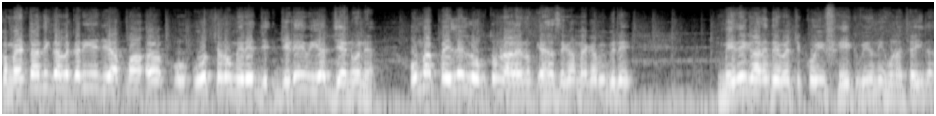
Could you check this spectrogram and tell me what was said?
ਕਮੈਂਟਾਂ ਦੀ ਗੱਲ ਕਰੀਏ ਜੇ ਆਪਾਂ ਉਹ ਚਲੋ ਮੇਰੇ ਜਿਹੜੇ ਵੀ ਆ ਜੈਨੂਇਨ ਆ ਉਹ ਮੈਂ ਪਹਿਲੇ ਲੋਕ ਤੋਂ ਨਾਲਿਆਂ ਨੂੰ ਕਿਹਾ ਸੀਗਾ ਮੈਂ ਕਿਹਾ ਵੀ ਵੀਰੇ ਮੇਰੇ ਗਾਣੇ ਦੇ ਵਿੱਚ ਕੋਈ ਫੇਕ ਵੀ ਨਹੀਂ ਹੋਣਾ ਚਾਹੀਦਾ।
